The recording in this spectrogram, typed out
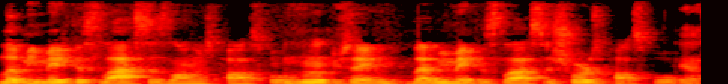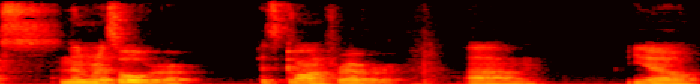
let me make this last as long as possible. Mhm. You're saying, Let me make this last as short as possible. Yes. And then when it's over, it's gone forever. Um, you know,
